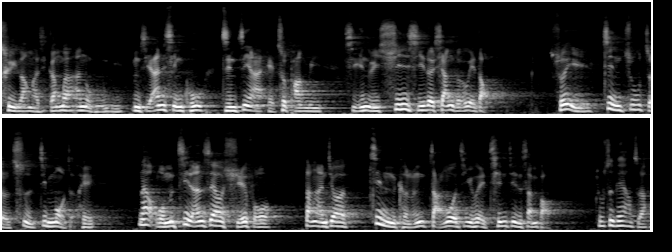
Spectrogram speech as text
喙人嘛是感觉安有香味，毋是安身躯真正会出香味，是因为熏习的香的味道。所以近朱者赤，近墨者黑。那我们既然是要学佛，当然就要尽可能掌握机会，亲近三宝，就这个样子啊。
